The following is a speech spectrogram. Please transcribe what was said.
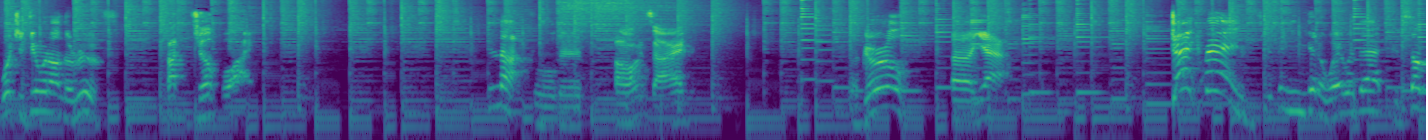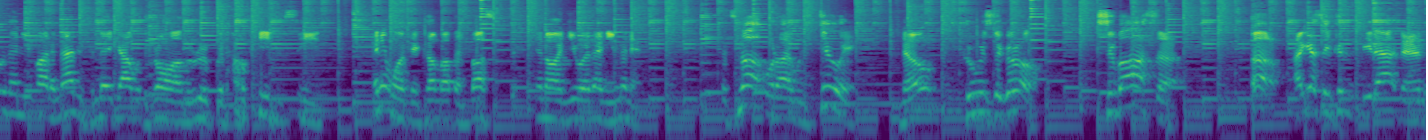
What you doing on the roof? About to jump, why? Not cool, dude. Oh, I'm sorry. A girl? Uh, yeah. Tank beans! You think you can get away with that? It's something than you might imagine to make out with a girl on the roof without being seen. Anyone can come up and bust in on you at any minute. It's not what I was doing. No? Who was the girl? Tsubasa. Oh, I guess it couldn't be that then.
